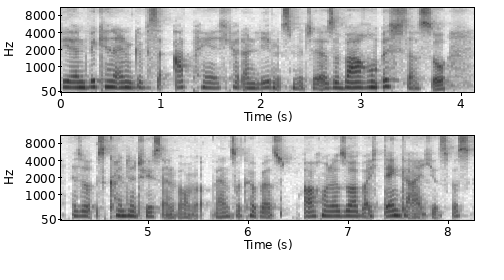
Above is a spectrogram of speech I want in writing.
wir entwickeln eine gewisse Abhängigkeit an Lebensmitteln. Also warum ist das so? Also es könnte natürlich sein, warum weil unsere Körper es brauchen oder so, aber ich denke eigentlich, es ist was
